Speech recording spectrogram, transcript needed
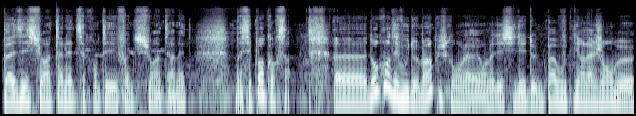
basée sur Internet, c'est-à-dire qu'on téléphone sur Internet, bah, c'est pas encore ça. Euh, donc rendez-vous demain, puisqu'on a, a décidé de ne pas vous tenir la jambe euh,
